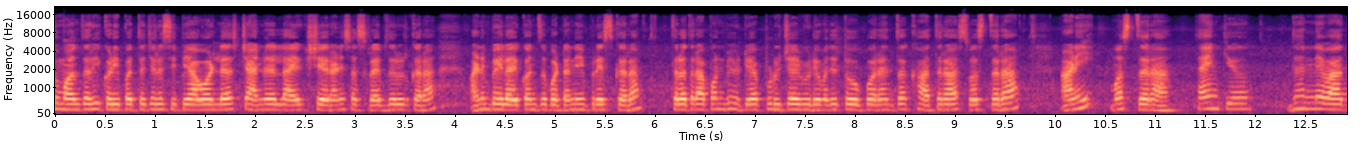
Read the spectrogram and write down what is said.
तुम्हाला जर ही कढीपत्त्याची रेसिपी आवडल्यास चॅनल लाईक शेअर आणि सबस्क्राईब जरूर करा. आणि बेल आयकॉनचं बटनही प्रेस करा. चला तर आपण भेटूया पुढच्या व्हिडिओमध्ये तोपर्यंत खात राहा स्वस्त राहा आणि मस्त राहा. थँक्यू धन्यवाद.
